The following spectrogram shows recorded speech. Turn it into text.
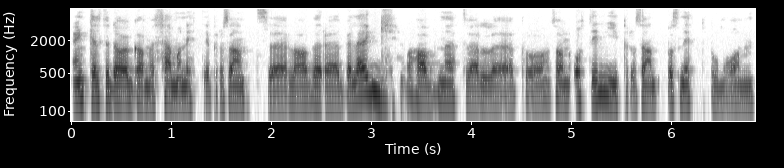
enkelte dager med 95 eh, lavere belegg, og havnet vel eh, på sånn 89% på snitt på måneden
